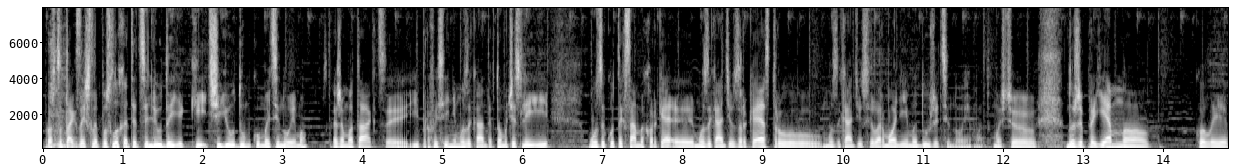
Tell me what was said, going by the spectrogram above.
просто так зайшли послухати, це люди, які, чию думку ми цінуємо, скажімо так. Це і професійні музиканти, в тому числі і музику тих самих орке... е, музикантів з оркестру, музикантів з філармонії ми дуже цінуємо. Тому що дуже приємно, коли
